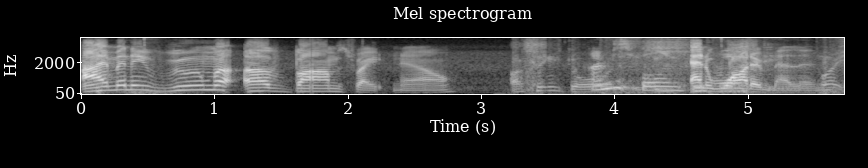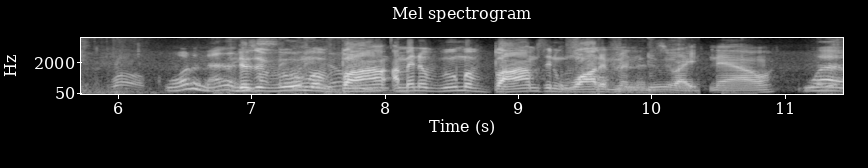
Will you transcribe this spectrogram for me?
I'm in a room of bombs right now. I think I'm just falling. And watermelons. Wait. Watermelons. There's a room What of bomb. I'm in a room of bombs and watermelons right now. Wow.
